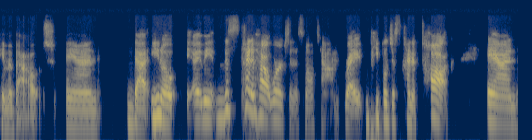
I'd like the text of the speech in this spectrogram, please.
came about. And that you know i mean this is kind of how it works in a small town right? Mm-hmm. people just kind of talk and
